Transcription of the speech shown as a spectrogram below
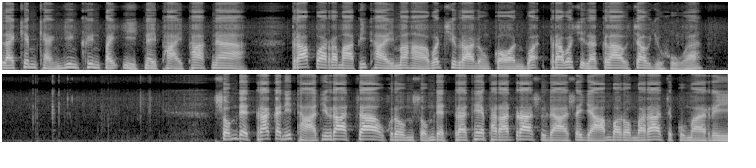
และเข้มแข็งยิ่งขึ้นไปอีกในภายภาคหน้า พระปรมาภิไธยมหาวชิราลงกรณ์พระวชิรเกล้าเจ้าอยู่หัว สมเด็จพระนิษฐาธิราชเจ้ากรมสมเด็จพระเทพรัตนราชสุดาสยามบรมราชกุมารี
